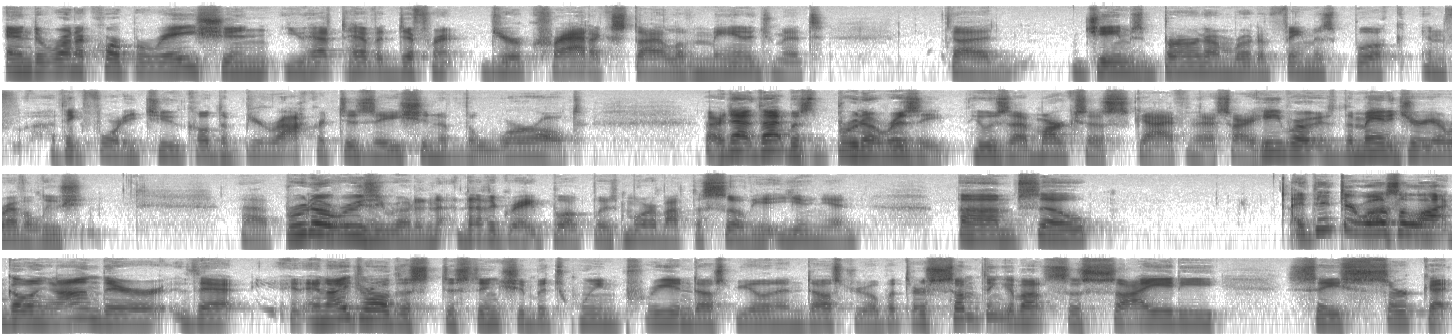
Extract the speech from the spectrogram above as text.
And to run a corporation, you have to have a different bureaucratic style of management. Uh, James Burnham wrote a famous book in, I think, 42 called The Bureaucratization of the World or that, that was Bruno Rizzi, who was a Marxist guy from there. Sorry, he wrote The Managerial Revolution. Uh, Bruno Rizzi wrote another great book, but it was more about the Soviet Union. Um, so I think there was a lot going on there that, and I draw this distinction between pre industrial and industrial, but there's something about society, say circa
